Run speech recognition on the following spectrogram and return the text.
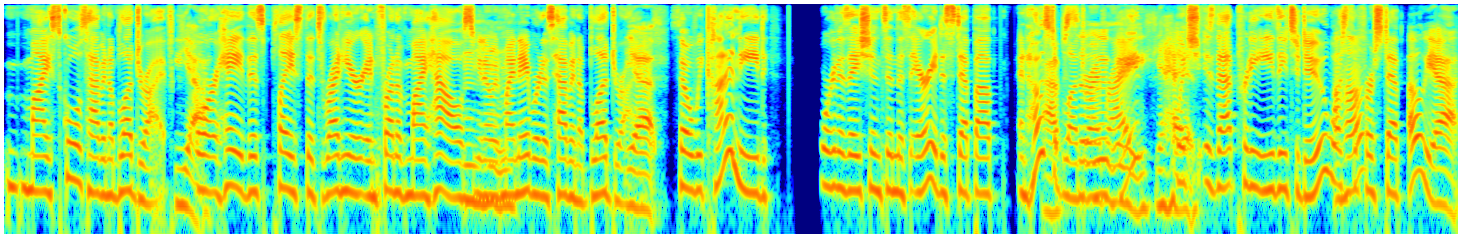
my school's having a blood drive. Yeah. Or hey, this place that's right here in front of my house, you know, in Mhm. my neighborhood is having a blood drive. Yeah. So we kind of need organizations in this area to step up and host a blood drive, right? Yes. Which is that pretty easy to do? What's the Uh-huh. first step? Oh, yeah.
